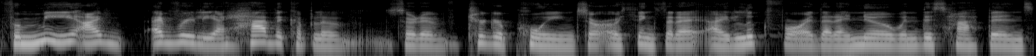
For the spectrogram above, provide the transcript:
for me, I've I've really I have a couple of sort of trigger points or, or things that I, I look for that I know when this happens,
